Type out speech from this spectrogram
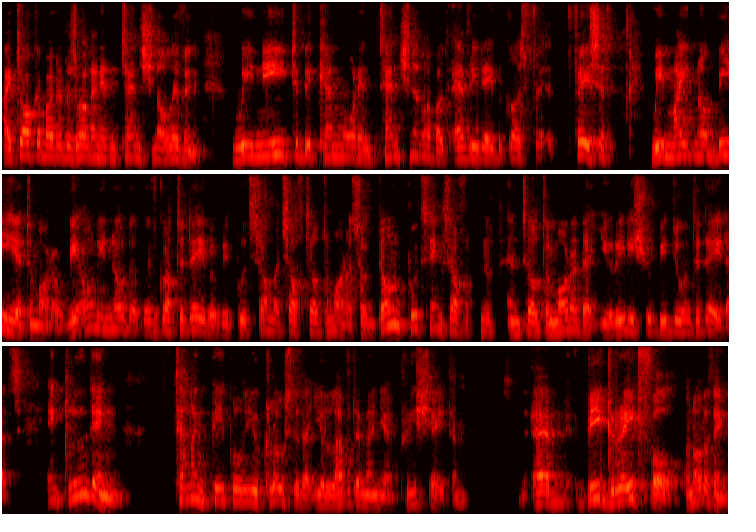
I talk about it as well in intentional living. We need to become more intentional about every day because, face it, we might not be here tomorrow. We only know that we've got today, but we put so much off till tomorrow. So don't put things off until tomorrow that you really should be doing today. That's including telling people you're close to that you love them and you appreciate them. Uh, be grateful. Another thing,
